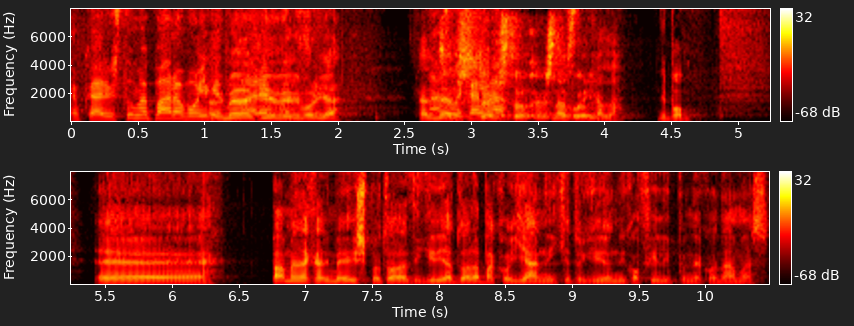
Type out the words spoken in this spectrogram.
Ευχαριστούμε πάρα πολύ Καλημέρα, για την παρέμβαση. Καλημέρα κύριε Καλημέρα. Σας ευχαριστώ, ευχαριστώ πολύ. καλά. Λοιπόν, ε, πάμε να καλημερίσουμε τώρα την κυρία Ντόρα Μπακογιάννη και τον κύριο Νίκο Φίλη που είναι κοντά μας.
